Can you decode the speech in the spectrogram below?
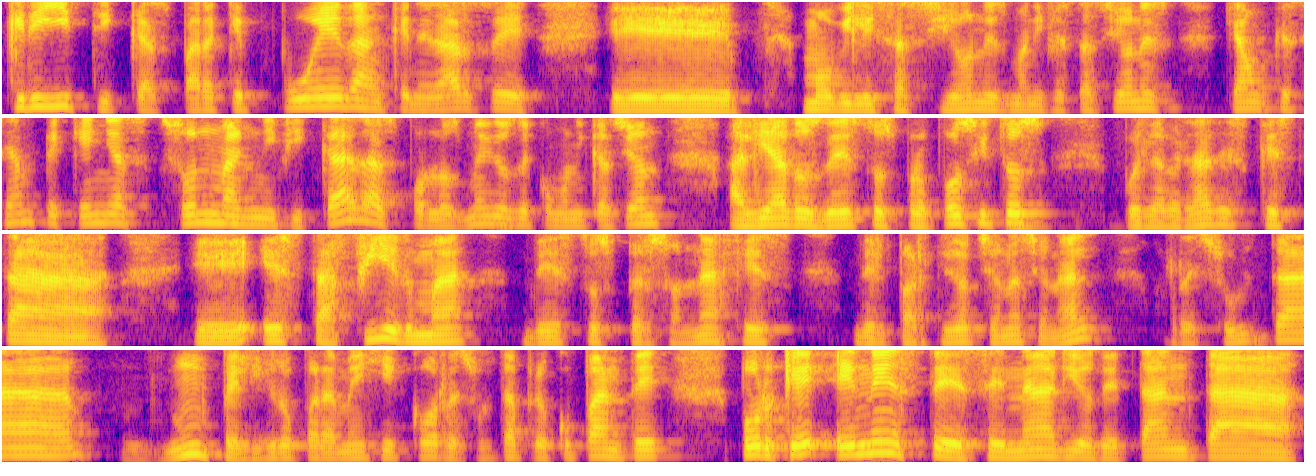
críticas para que puedan generarse eh, movilizaciones, manifestaciones que aunque sean pequeñas, son magnificadas por los medios de comunicación aliados de estos propósitos, pues la verdad es que esta, eh, esta firma de estos personajes del Partido Acción Nacional resulta un peligro para México, resulta preocupante, porque en este escenario de tanta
